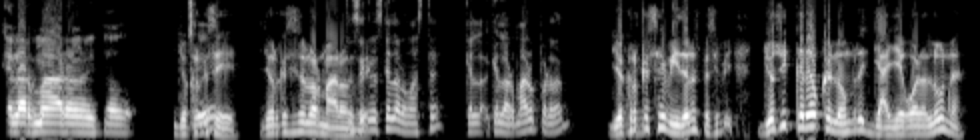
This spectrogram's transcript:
que lo armaron y todo. yo creo que ¿sí? Yo creo que sí se lo armaron. ¿Tú sí güey. crees que lo armaste? ¿Que lo, que lo armaron, perdón? Yo creo que ese video en específico. Yo sí creo que el hombre ya llegó a la luna.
